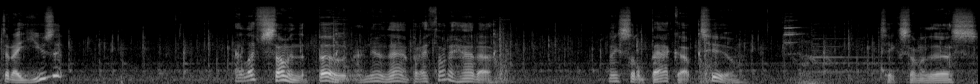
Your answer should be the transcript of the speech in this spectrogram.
Did I use it? I left some in the boat, I know that, but I thought I had a nice little backup too. Take some of this.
